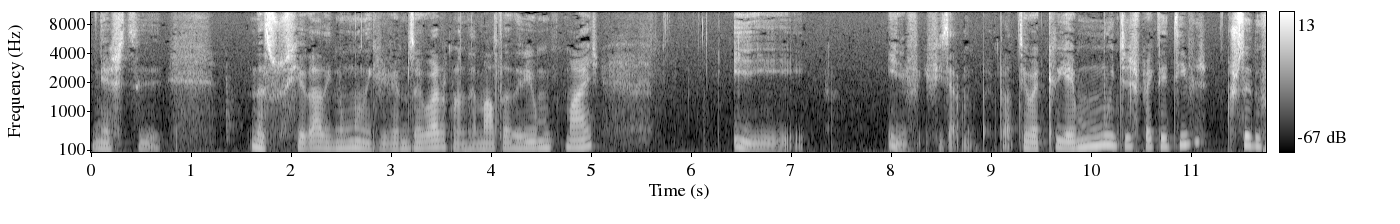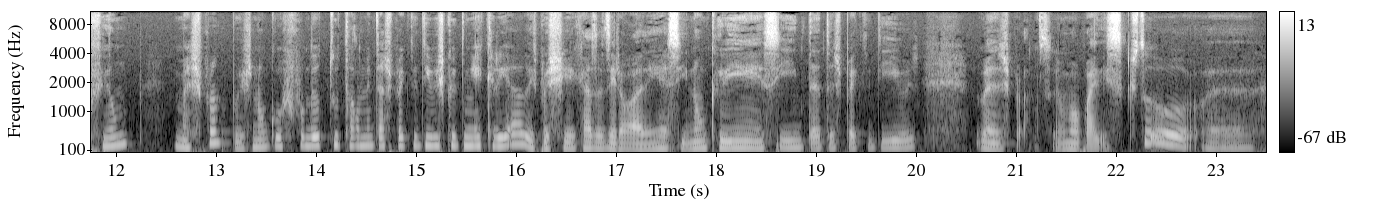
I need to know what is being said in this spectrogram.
neste na sociedade e no mundo em que vivemos agora, pronto, a malta aderiu muito mais e, e fizeram muito bem. Pronto, eu criei muitas expectativas, gostei do filme, mas pronto, depois não correspondeu totalmente às expectativas que eu tinha criado. E depois cheguei a casa a dizer: olha, é assim, não queria assim tantas expectativas. Mas pronto, o meu pai disse que gostou. Uh,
